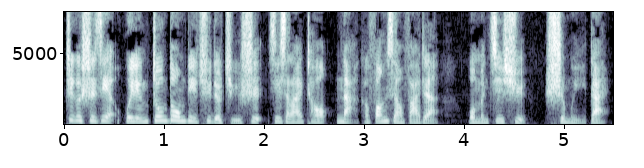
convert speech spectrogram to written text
这个事件会令中东地区的局势接下来朝哪个方向发展？我们继续拭目以待。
